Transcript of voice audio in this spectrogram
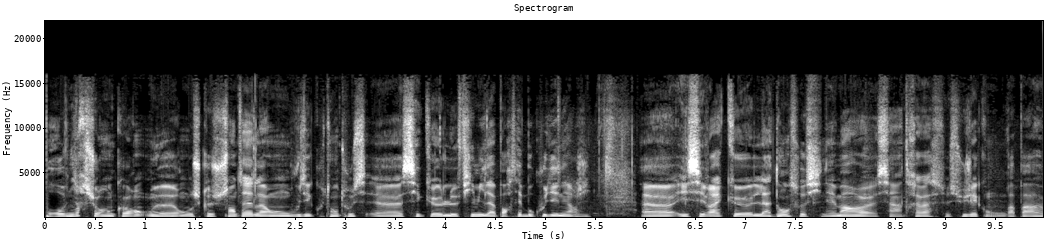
pour revenir sur encore, euh, ce que je sentais là en vous écoutant tous, euh, c'est que le film il apportait beaucoup d'énergie. Euh, et c'est vrai que la danse au cinéma, c'est un très vaste sujet qu'on va pas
